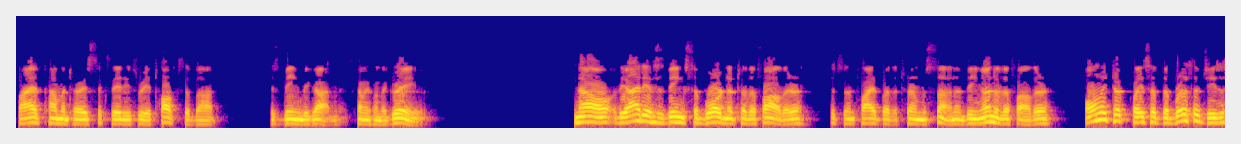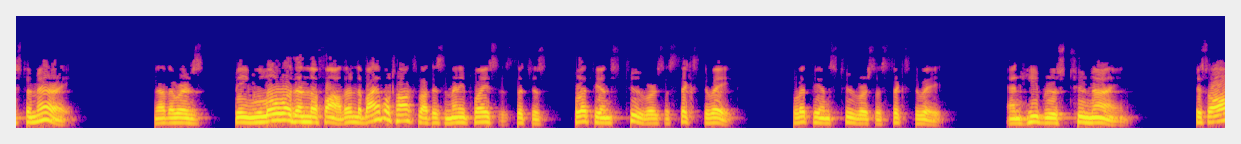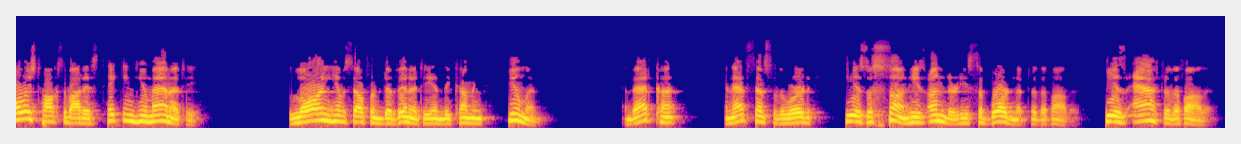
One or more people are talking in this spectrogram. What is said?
5 Commentary 683, it talks about his being begotten, It's coming from the grave. Now, the idea of his being subordinate to the Father, which is implied by the term Son, and being under the Father, only took place at the birth of Jesus to Mary. In other words, being lower than the Father, and the Bible talks about this in many places, such as Philippians 2, verses 6 to 8. Philippians 2, verses 6 to 8, and Hebrews 2, 9. This always talks about his taking humanity, lowering himself from divinity and becoming human. And that, in that sense of the word, he is a son. He's under. He's subordinate to the Father. He is after the Father.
